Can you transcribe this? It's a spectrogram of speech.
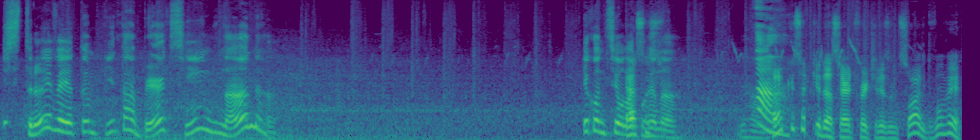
Que estranho, velho. A tampinha tá aberta, sim, do nada. O que aconteceu lá com o Essas- Renan? Ah, Será que isso aqui dá certo fertilizante sólido? Vamos ver.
